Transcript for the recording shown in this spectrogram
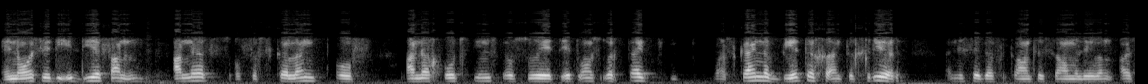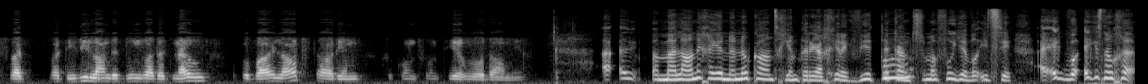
en ons het die idee van anders of verskillend of ander godsdienste of so het het ons oor tyd waarskynlik beter geïntegreer in die Suid-Afrikaanse samelewing as wat wat hierdie lande doen wat dit nou op 'n baie laat stadium gekonfronteer word daarmee. Uh, uh, Malani gaan jy nou nou kans gee om te reageer. Ek weet ek kan mhm. sommer voel jy wil iets sê. Uh, ek wil, ek is nou ge,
